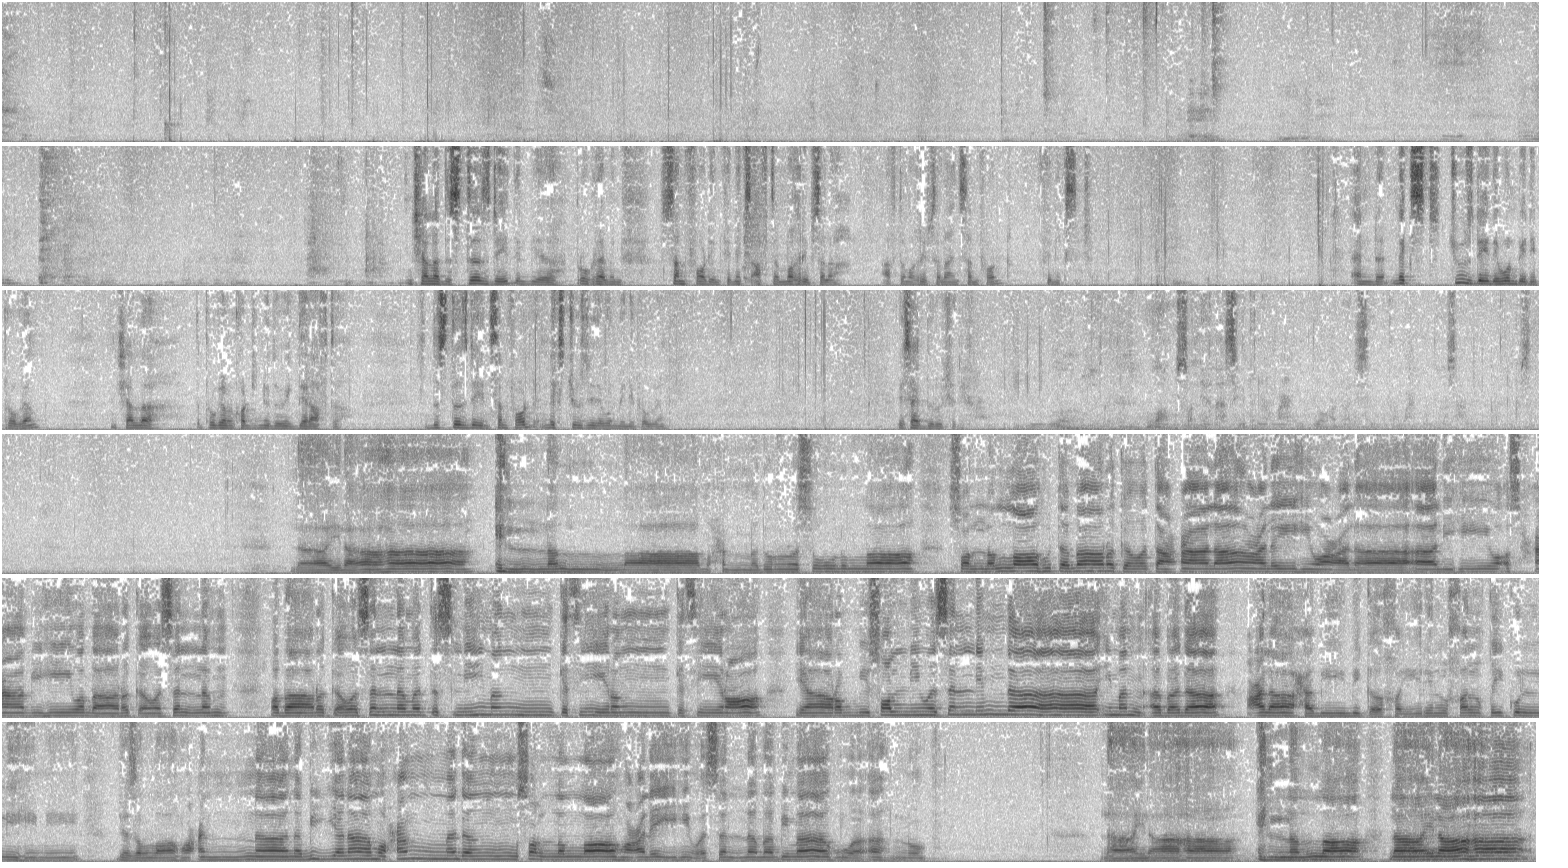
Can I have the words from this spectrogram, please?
Inshallah, this Thursday there'll be a program in Sunford in Phoenix after Maghrib Salah. After Maghrib Salah in Sunford, Phoenix. And uh, next Tuesday, there won't be any program. Inshallah, the program will continue the week thereafter. So this Thursday in Sunford, next Tuesday, there won't be any program. Beside Durud Sharif. لا اله الا الله محمد رسول الله صلى الله تبارك وتعالى عليه وعلى آله وأصحابه وبارك وسلم وبارك وسلم تسليما كثيرا كثيرا. يا رب صل وسلم دائما أبدا على حبيبك خير الخلق كلهم. جزى الله عنا نبينا محمدا صلى الله عليه وسلم بما هو أهله. لا الہ الا اللہ لا الہ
